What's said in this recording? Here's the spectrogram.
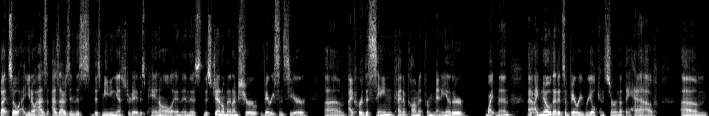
but so you know as as i was in this this meeting yesterday this panel and and this this gentleman i'm sure very sincere um i've heard the same kind of comment from many other white men I, I know that it's a very real concern that they have um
